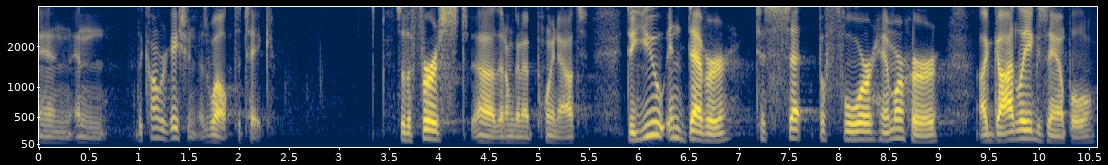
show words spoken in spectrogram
and, and the congregation as well to take. So, the first uh, that I'm going to point out do you endeavor to set before him or her a godly example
